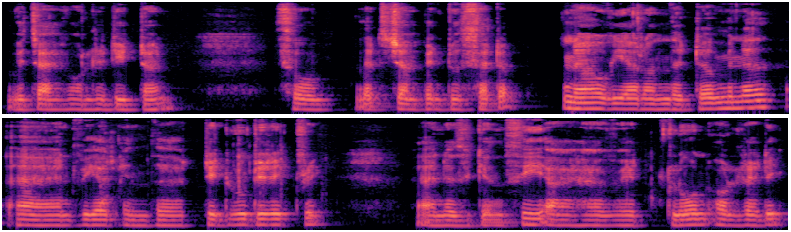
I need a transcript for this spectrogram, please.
which i have already done. So let's jump into setup now we are on the terminal and we are in the tdo directory. And as you can see I have it cloned already.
